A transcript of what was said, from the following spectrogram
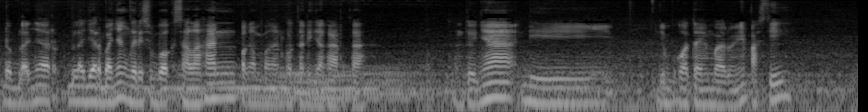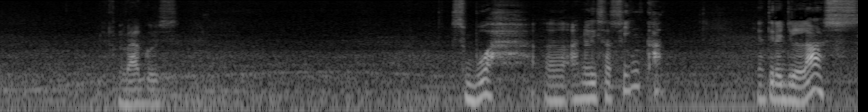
Udah belajar belajar banyak dari sebuah kesalahan pengembangan kota di Jakarta. Tentunya di ibu kota yang baru ini pasti bagus sebuah uh, analisa singkat yang tidak jelas.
